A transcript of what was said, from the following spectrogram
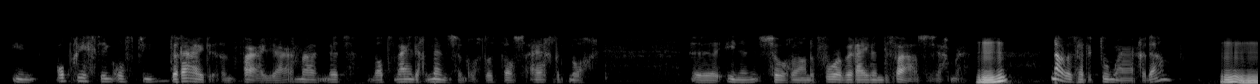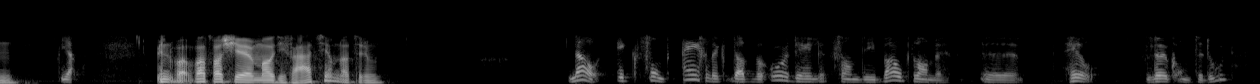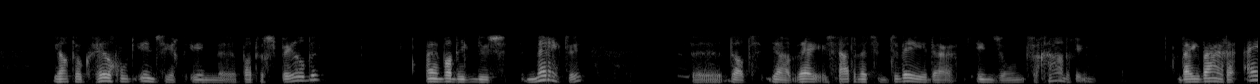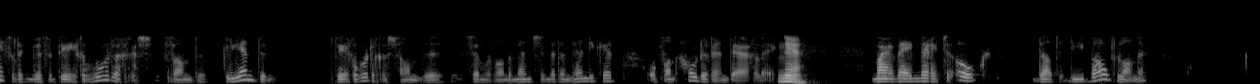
in oprichting of die draaide een paar jaar, maar met wat weinig mensen nog. Dat was eigenlijk nog in een zogenaamde voorbereidende fase, zeg maar. Mhm. Nou, dat heb ik toen maar gedaan. Mhm. Ja. En wa- wat was je motivatie om dat te doen? Nou, ik vond eigenlijk dat beoordelen van die bouwplannen eh, heel leuk om te doen. Je had ook heel goed inzicht in eh, wat er speelde. En wat ik dus merkte, eh, dat ja, wij zaten met z'n tweeën daar in zo'n vergadering. Wij waren eigenlijk de vertegenwoordigers van de cliënten. Vertegenwoordigers van de, zeg maar, van de mensen met een handicap of van ouderen en dergelijke. Ja. Maar wij merkten ook dat die bouwplannen,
